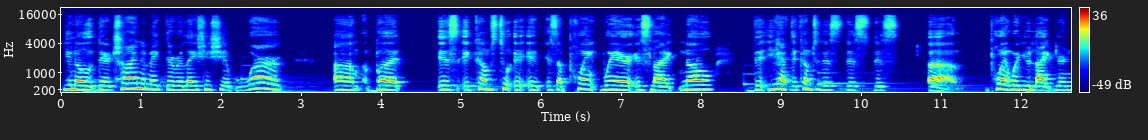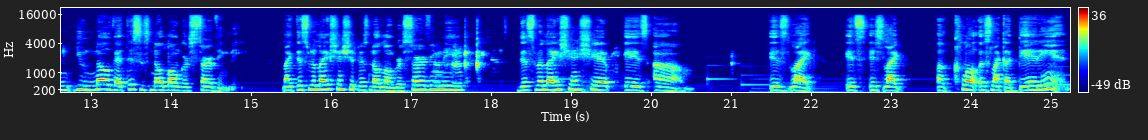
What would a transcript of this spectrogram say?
you know, they're trying to make their relationship work, um, but it's it comes to it, it- it's a point where it's like no, that you have to come to this this this uh, point where you're like you're you know that this is no longer serving me, like this relationship is no longer serving me. This relationship is um is like it's it's like a close it's like a dead end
